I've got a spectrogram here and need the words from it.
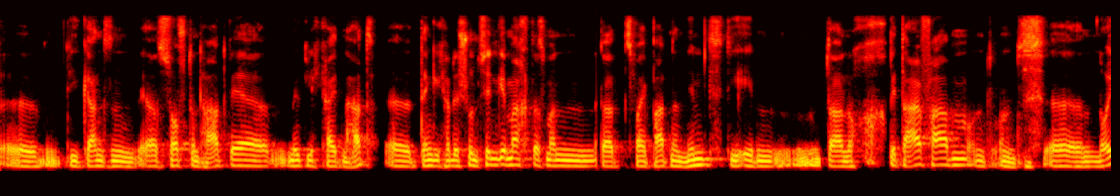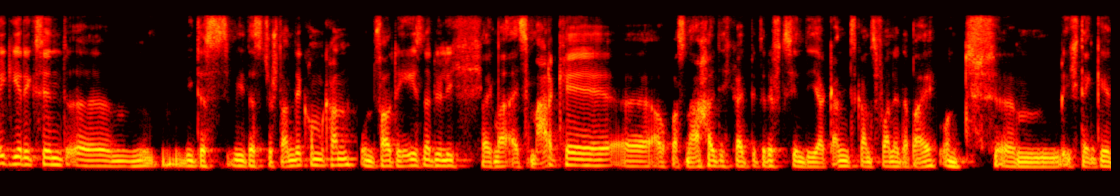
äh, die ganzen ja, Soft- und Hardware-Möglichkeiten hat, äh, denke ich, hat es schon Sinn gemacht, dass man da zwei Partner nimmt, die eben da noch Bedarf haben und, und äh, neugierig sind, äh, wie, das, wie das zustande kommen kann. Und VDE ist natürlich, sag ich mal, als Marke, äh, auch was Nachhaltigkeit betrifft, sind die ja ganz, ganz vorne dabei. Und ähm, ich denke,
